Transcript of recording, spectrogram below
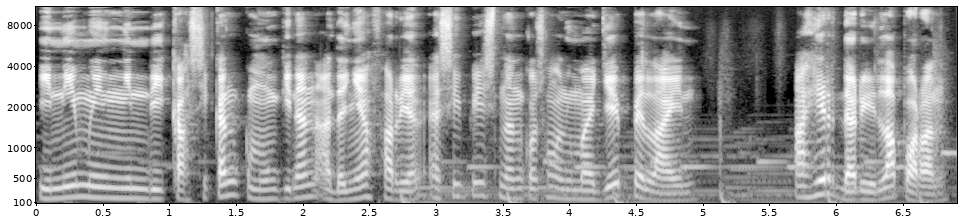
Ini mengindikasikan kemungkinan adanya varian SCP-905-JP lain. Akhir dari laporan.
